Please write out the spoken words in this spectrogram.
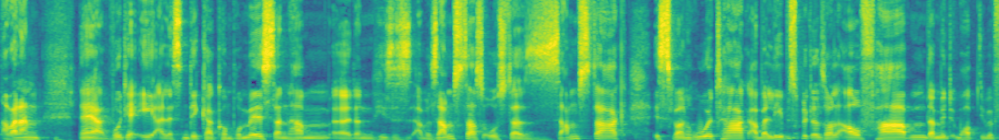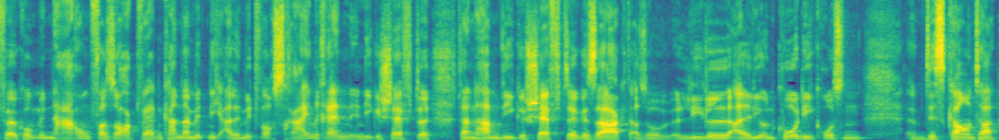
aber dann, naja, wurde ja eh alles ein dicker Kompromiss. Dann haben, äh, dann hieß es, aber Samstags, Ostersamstag ist zwar ein Ruhetag, aber Lebensmittel soll aufhaben, damit überhaupt die Bevölkerung mit Nahrung versorgt werden kann, damit nicht alle mittwochs reinrennen in die Geschäfte. Dann haben die Geschäfte gesagt, also Lidl, Aldi und Co., die großen äh, Discounter,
